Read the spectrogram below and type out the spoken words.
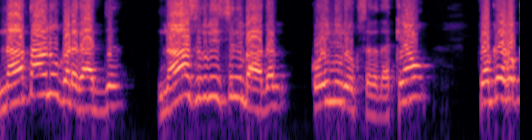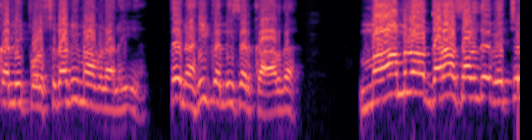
ਨਾ ਤਾਂ ਉਹਨੂੰ ਗੜਗੱਜ, ਨਾ ਸੁਖਬੀਰ ਸਿੰਘ ਬਾਦਲ ਕੋਈ ਨਹੀਂ ਰੋਕ ਸਕਦਾ। ਕਿਉਂ? ਕਿਉਂਕਿ ਉਹ ਕੱਲੀ ਪੁਲਿਸ ਦਾ ਵੀ ਮਾਮਲਾ ਨਹੀਂ ਹੈ ਤੇ ਨਾ ਹੀ ਕੱਲੀ ਸਰਕਾਰ ਦਾ। ਮਾਮਲਾ ਦਰਅਸਲ ਦੇ ਵਿੱਚ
